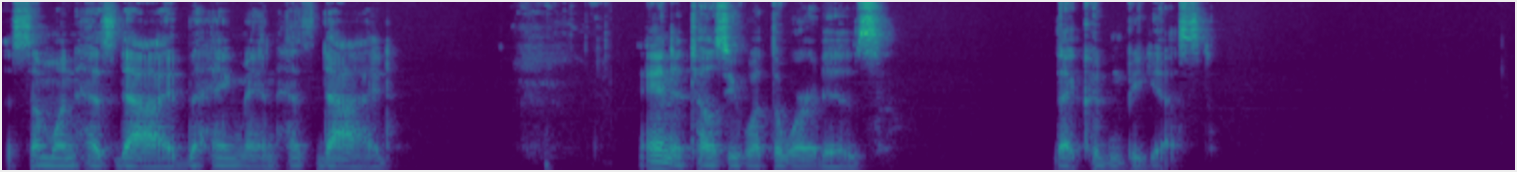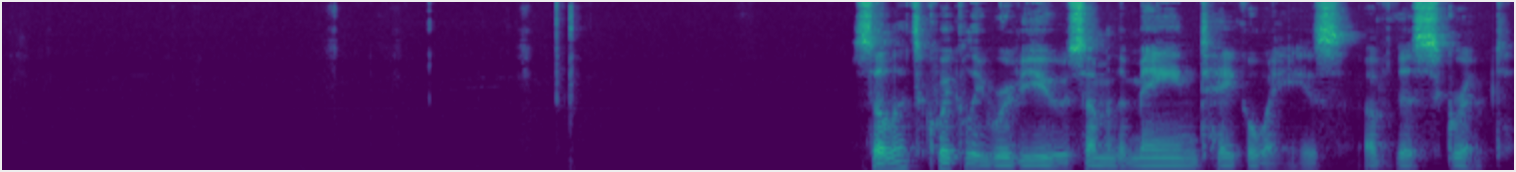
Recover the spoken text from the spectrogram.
that someone has died, the hangman has died. And it tells you what the word is that couldn't be guessed. So let's quickly review some of the main takeaways of this script.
